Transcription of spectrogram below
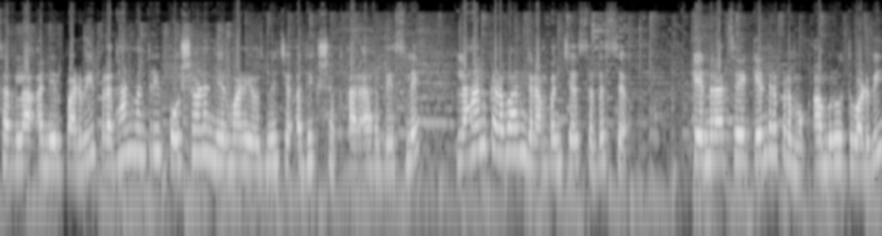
सरला अनिल पाडवी प्रधानमंत्री पोषण निर्माण योजनेचे अधीक्षक आर आर देसले लहान कडवान ग्रामपंचायत सदस्य केंद्राचे केंद्रप्रमुख अमृत वडवी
